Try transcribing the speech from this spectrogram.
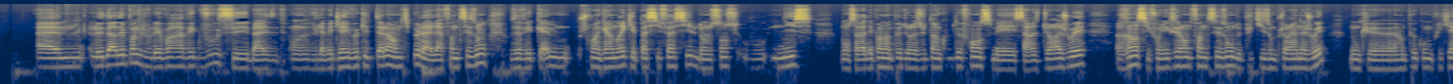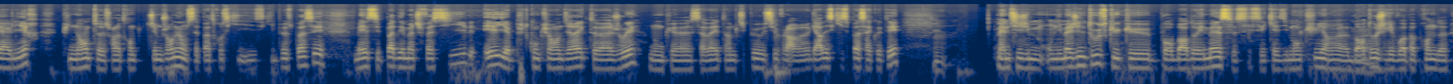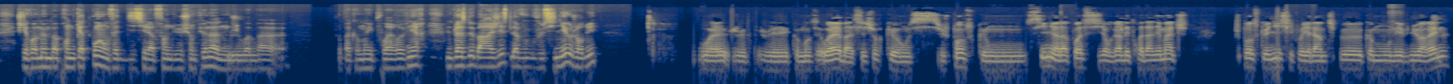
Euh, le dernier point que je voulais voir avec vous, c'est, bah, on, je l'avais déjà évoqué tout à l'heure un petit peu la, la fin de saison. Vous avez quand même, je trouve un calendrier qui est pas si facile dans le sens où Nice, bon, ça va dépendre un peu du résultat en Coupe de France, mais ça reste dur à jouer. Reims, ils font une excellente fin de saison depuis qu'ils ont plus rien à jouer donc euh, un peu compliqué à lire. Puis Nantes sur la 30e journée, on ne sait pas trop ce qui, ce qui peut se passer, mais c'est pas des matchs faciles et il y a plus de concurrents directs à jouer, donc euh, ça va être un petit peu aussi, il va falloir regarder ce qui se passe à côté. Hmm. Même si on imagine tous que, que pour Bordeaux et Metz, c'est quasiment cuit. Hein. Bordeaux, je les vois pas prendre, je les vois même pas prendre 4 points en fait d'ici la fin du championnat, donc je vois pas, je vois pas comment ils pourraient revenir. Une place de barragiste, là, vous vous signez aujourd'hui? Ouais, je, vais commencer. Ouais, bah c'est sûr que je pense qu'on signe à la fois si on regarde les trois derniers matchs. Je pense que Nice, il faut y aller un petit peu comme on est venu à Rennes.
